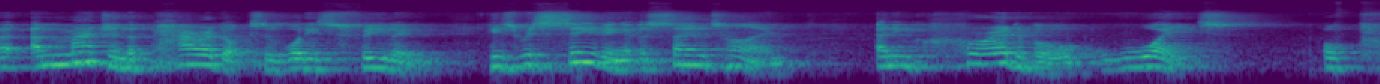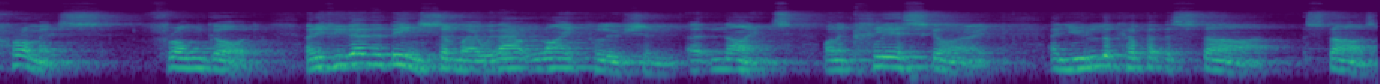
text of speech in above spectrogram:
Uh, imagine the paradox of what he's feeling. He's receiving at the same time an incredible weight of promise from God. And if you've ever been somewhere without light pollution at night on a clear sky and you look up at the star, stars,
